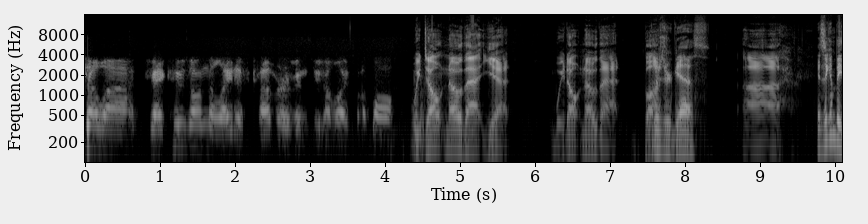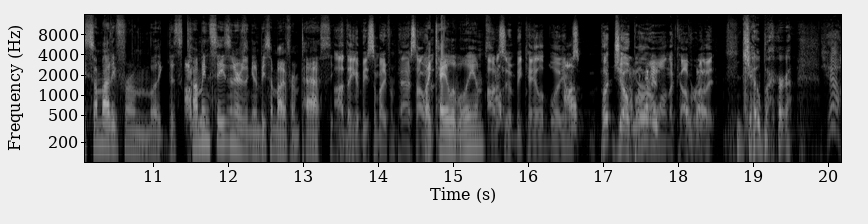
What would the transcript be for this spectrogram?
So, uh, Jake, who's on the latest cover of NCAA football? We don't know that yet. We don't know that. But Who's your guess? uh, Is it gonna be somebody from like this I'm- coming season, or is it gonna be somebody from past season? I think it'd be somebody from past. I would, like Caleb Williams, I'd assume it'd be Caleb Williams. Put Joe I'm Burrow gonna- on the cover of it. Joe Burrow. Yeah.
